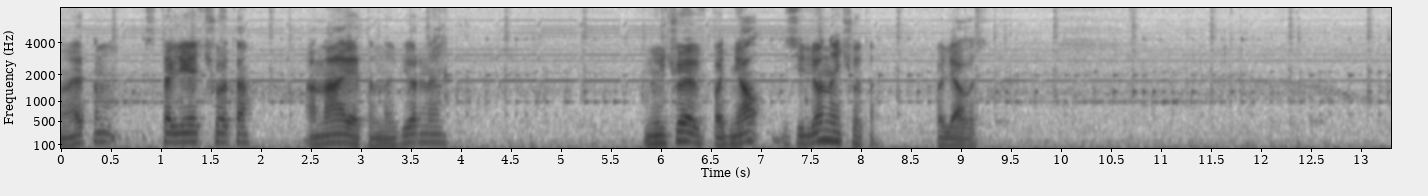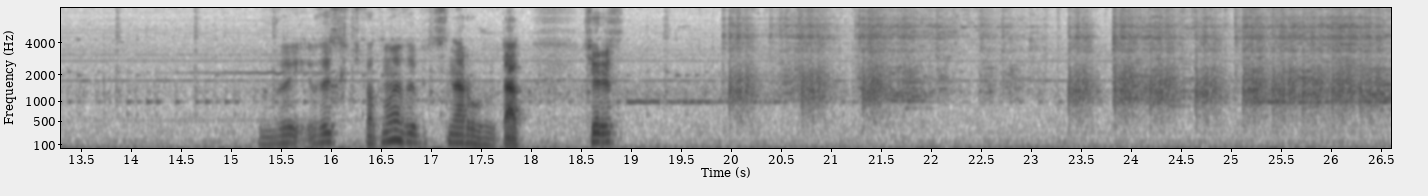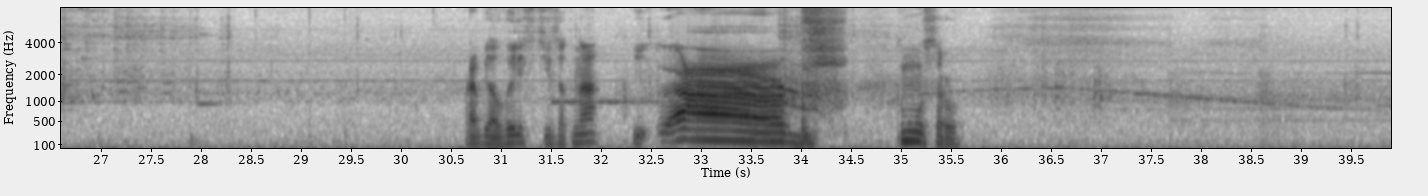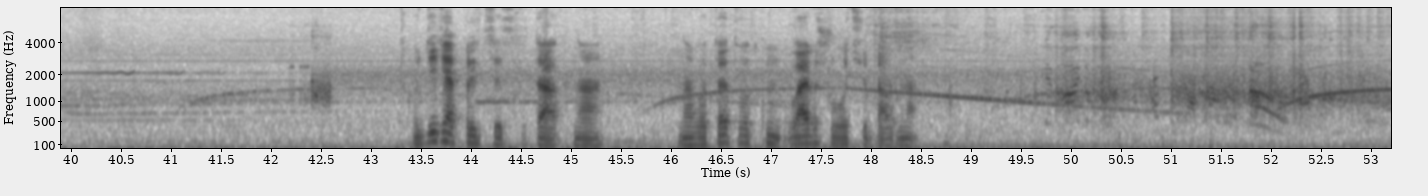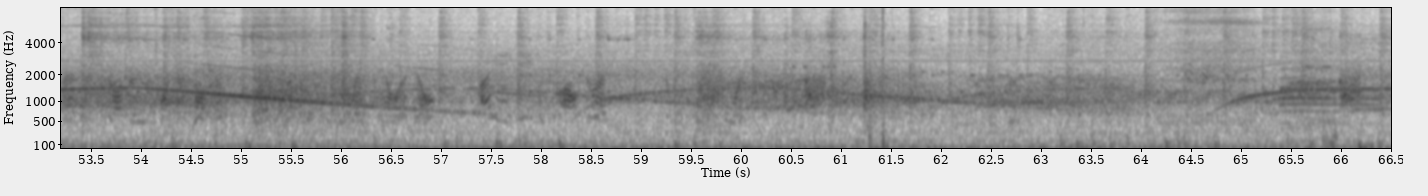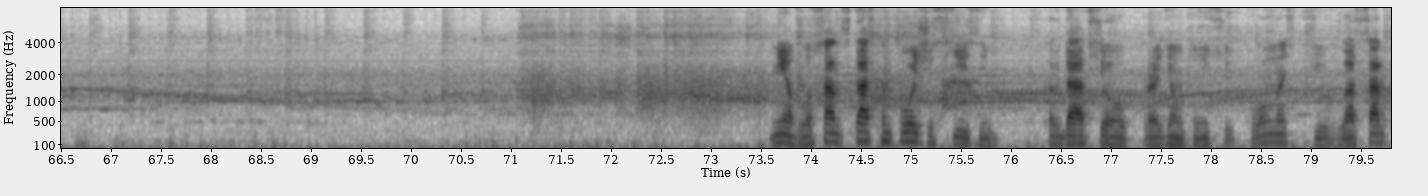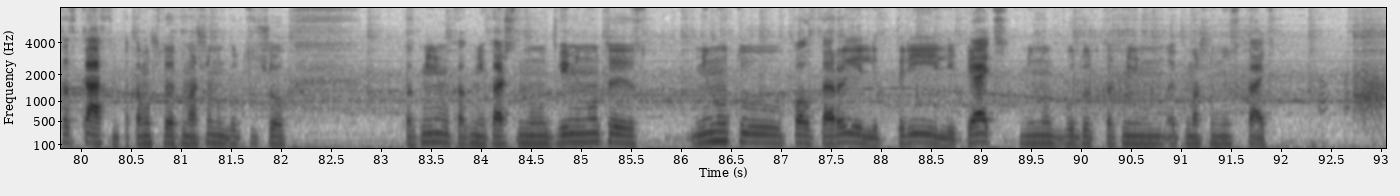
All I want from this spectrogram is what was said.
На этом столе что-то, а на этом, наверное. Ну и что я поднял? Зеленое что-то валялось. Вы, высветить в окно и выбрать наружу. Так, через... Пробел вылезти из окна и... А, К мусору. Уйдите от полицейских. Так, на... На вот эту вот клавишу вот сюда. На... Не, в Лос-Анджелес Кастом позже съездим. Когда все пройдем миссию полностью. В Лос-Сантос Кастом, потому что эту машину будет еще как минимум, как мне кажется, ну, две минуты, минуту полторы или три или пять минут будут как минимум эту машину искать.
